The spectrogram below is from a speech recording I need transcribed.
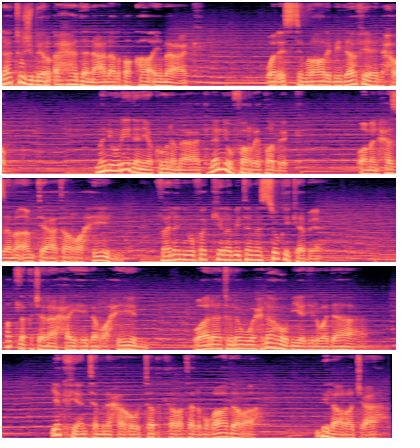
لا تجبر احدا على البقاء معك والاستمرار بدافع الحب. من يريد أن يكون معك لن يفرط بك ومن حزم أمتعة الرحيل فلن يفكر بتمسكك به. أطلق جناحيه للرحيل ولا تلوح له بيد الوداع. يكفي أن تمنحه تذكرة المغادرة بلا رجعة.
